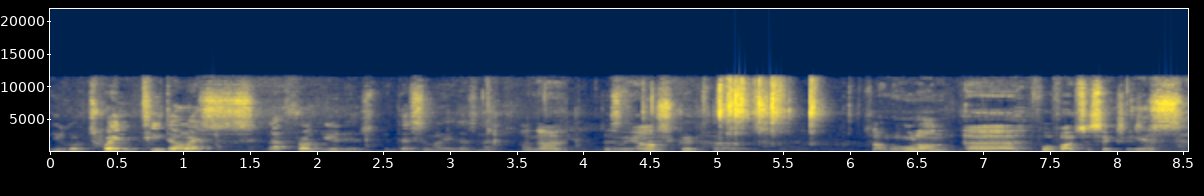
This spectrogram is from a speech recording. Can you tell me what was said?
you've got 20 dice. That front unit has been decimated, hasn't it? I know. This, There we are. this could hurt. So I'm all on uh, four, fives, or sixes. Yes.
